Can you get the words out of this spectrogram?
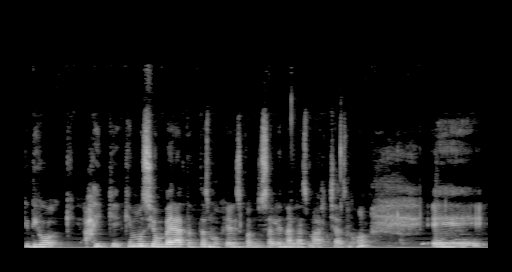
digo, ay, qué, emoción ver a tantas mujeres cuando salen a las marchas, ¿no? Eh,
